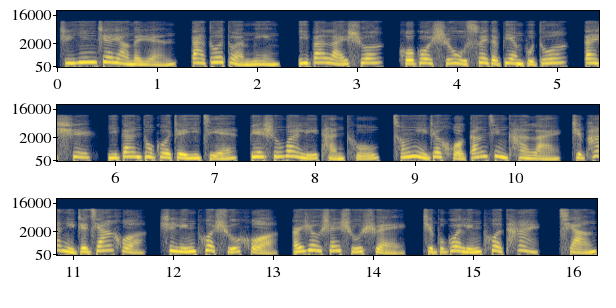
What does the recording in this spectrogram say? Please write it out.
只因这样的人大多短命，一般来说。活过十五岁的并不多，但是，一旦度过这一劫，便是万里坦途。从你这火刚劲看来，只怕你这家伙是灵魄属火，而肉身属水，只不过灵魄太强，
